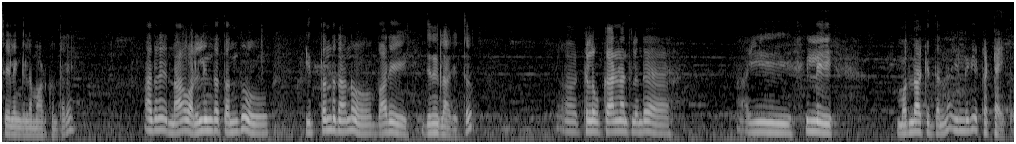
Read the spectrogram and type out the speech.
ಸೇಲಿಂಗ್ ಎಲ್ಲ ಮಾಡ್ಕೊತಾರೆ. ಆದರೆ ನಾವು ಅಲ್ಲಿಂದ ತಂದು ಇದು ತಂದು ನಾನು ಭಾರಿ ದಿನಗಳಾಗಿತ್ತು. ಕೆಲವು ಕಾರಣಾಂತರದಿಂದ ಈ ಇಲ್ಲಿ ಮೊದಲು ಹಾಕಿದ್ದನ್ನು ಇಲ್ಲಿಗೆ ಕಟ್ಟಾಯಿತು.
